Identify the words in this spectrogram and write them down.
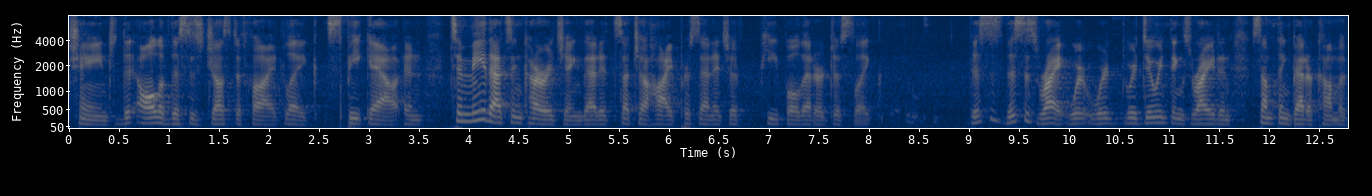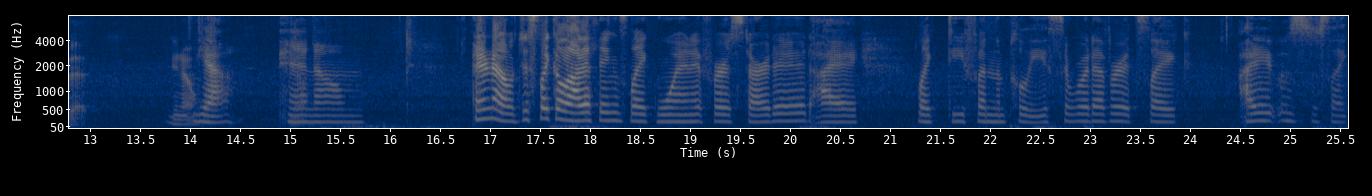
change. That all of this is justified. Like speak out, and to me, that's encouraging. That it's such a high percentage of people that are just like, this is this is right. We're we're we're doing things right, and something better come of it. You know. Yeah, and um, I don't know. Just like a lot of things, like when it first started, I like defund the police or whatever. It's like I was just like,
